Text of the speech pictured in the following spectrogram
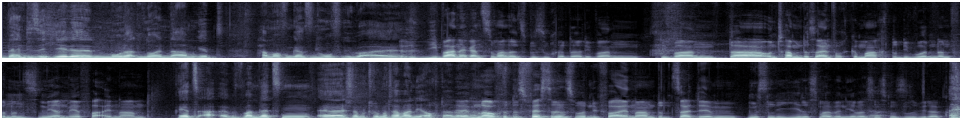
Die Band, die sich jeden Monat einen neuen Namen gibt, haben auf dem ganzen Hof überall. Also Die waren ja ganz normal als Besucher da. Die waren, die waren da und haben das einfach gemacht und die wurden dann von uns mehr und mehr vereinnahmt. Jetzt äh, beim letzten äh, Schnappertrümmerter waren die auch da. Äh, Im Laufe des Festivals wurden die vereinnahmt und seitdem müssen die jedes Mal, wenn hier was ist, müssen sie wieder kommen.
